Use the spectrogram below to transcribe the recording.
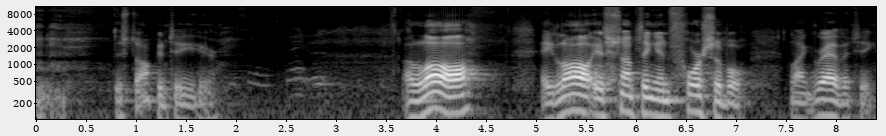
Just talking to you here. A law, a law is something enforceable like gravity.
